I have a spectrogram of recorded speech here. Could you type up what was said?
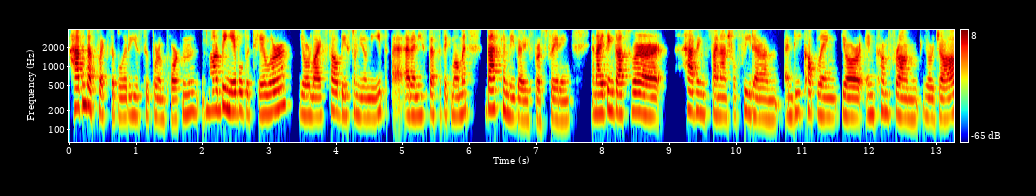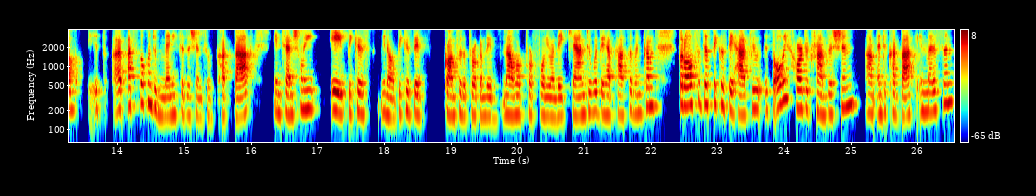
having that flexibility is super important not being able to tailor your lifestyle based on your needs at any specific moment that can be very frustrating and i think that's where having financial freedom and decoupling your income from your job it's i've spoken to many physicians who've cut back intentionally a because you know because they've gone through the program. They've now a portfolio and they can do it. They have passive income. But also just because they had to it's always hard to transition um, and to cut back in medicine.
